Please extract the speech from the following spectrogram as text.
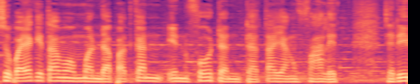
supaya kita mendapatkan info dan data yang valid. Jadi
